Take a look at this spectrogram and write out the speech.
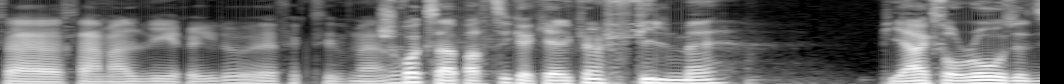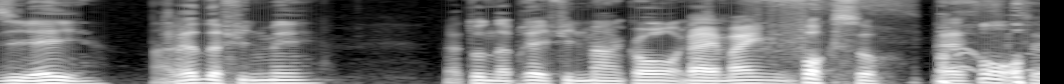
ça, ça a mal viré, là, effectivement. Je crois que c'est à partir que quelqu'un filmait, puis Axel Rose a dit Hey, arrête de filmer. La tourne d'après, il filmait encore. Ben, même. Fuck ça. Ben, ça,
